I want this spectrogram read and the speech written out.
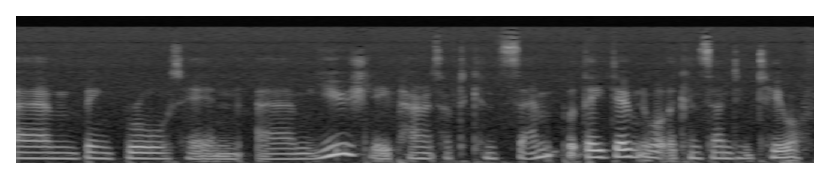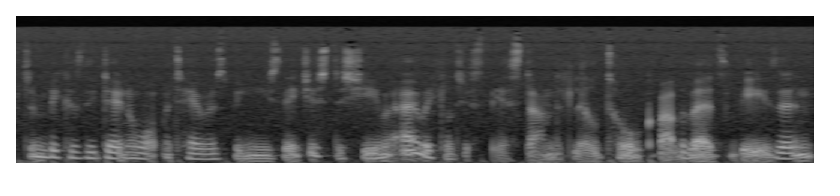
um, being brought in, um, usually parents have to consent, but they don't know what they're consenting to often because they don't know what material is being used. They just assume, oh, it'll just be a standard little talk about the birds and bees and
